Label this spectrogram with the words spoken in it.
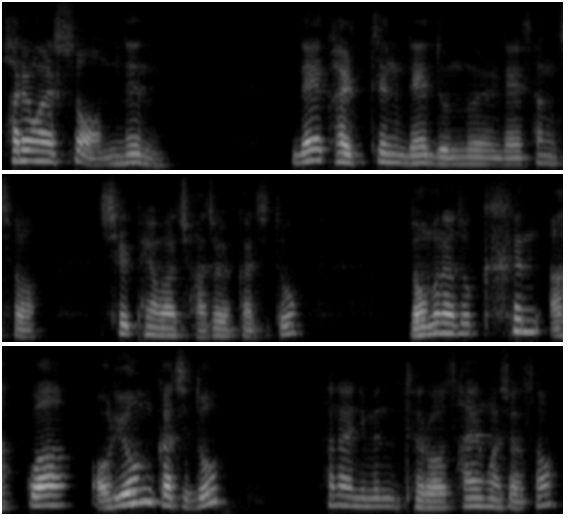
활용할 수 없는 내 갈등, 내 눈물, 내 상처, 실패와 좌절까지도 너무나도 큰 악과 어려움까지도 하나님은 들어 사용하셔서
